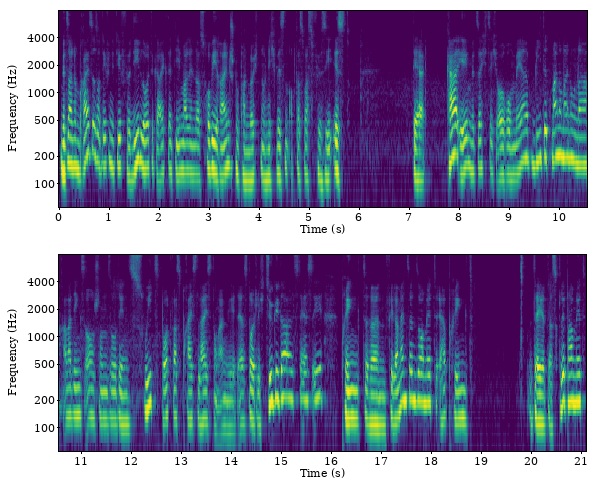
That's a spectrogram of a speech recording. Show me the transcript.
Mit seinem Preis ist er definitiv für die Leute geeignet, die mal in das Hobby reinschnuppern möchten und nicht wissen, ob das was für sie ist. Der KE mit 60 Euro mehr bietet meiner Meinung nach allerdings auch schon so den Sweet Spot, was Preis-Leistung angeht. Er ist deutlich zügiger als der SE, bringt äh, einen Filamentsensor mit, er bringt das Clipper mit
